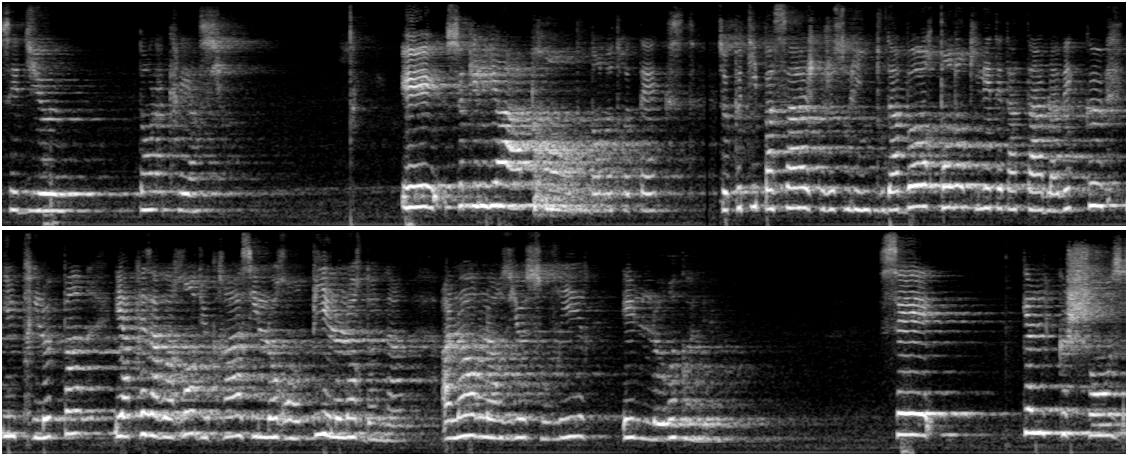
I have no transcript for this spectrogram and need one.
c'est Dieu dans la création. Et ce qu'il y a à apprendre dans notre texte, ce petit passage que je souligne tout d'abord, pendant qu'il était à table avec eux, il prit le pain et après avoir rendu grâce, il le rompit et le leur donna. Alors leurs yeux s'ouvrirent et ils le reconnurent. C'est quelque chose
